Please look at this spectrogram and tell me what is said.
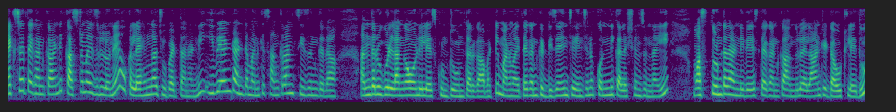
నెక్స్ట్ అయితే కనుక అండి కస్టమైజ్డ్లోనే ఒక లెహంగా చూపెడతానండి. ఇవేంటంటే మనకి సంక్రాంతి సీజన్ కదా అందరూ కూడా లంగా వండిలు వేసుకుంటూ ఉంటారు కాబట్టి మనం అయితే కనుక డిజైన్ చేయించిన కొన్ని కలెక్షన్స్ ఉన్నాయి. మస్తు ఉంటుందండి వేస్తే కనుక అందులో ఎలాంటి డౌట్ లేదు.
